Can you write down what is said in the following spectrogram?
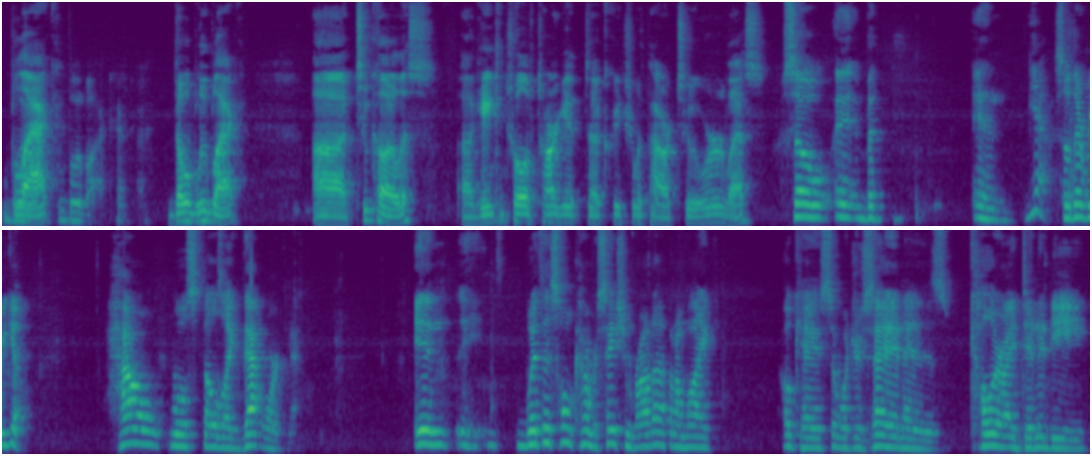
black, blue, black. Okay. double blue, black. Uh, two colorless. Uh, gain control of target uh, creature with power two or less. So, uh, but and yeah, so there we go. How will spells like that work now? In with this whole conversation brought up, and I'm like, okay, so what you're saying is color identity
